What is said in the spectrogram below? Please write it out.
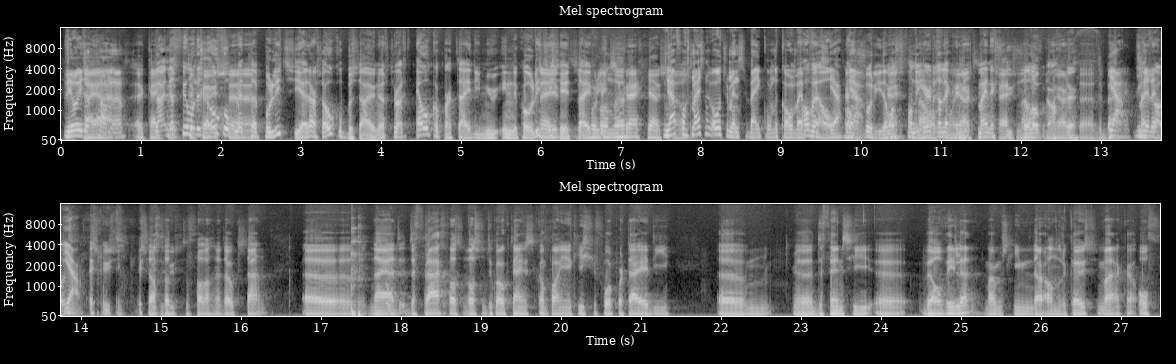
wil je dat Nou ja, dan... eh, eh, kijk, nou, en dat viel me dus ook op met de politie. Hè? Daar is ook op bezuinigd. Terwijl elke partij die nu in de coalitie Nee, zit... de politie van... eh, krijgt juist ja, wel. volgens mij zijn er ook mensen bij konden komen. Bij Oh wel, politie, ja. oh, ja. sorry, dan was het van de eerdere lekker niet. Mijn excuus, dan loop ik achter. miljard, eh, erbij. Ja, die Mijn willen, ja. Excuus. Ik, zag dat toevallig net ook staan. Eh, nou ja, de, de vraag was, was natuurlijk ook tijdens de campagne... kies je voor partijen die ehm, eh, defensie eh, wel willen... maar misschien daar andere keuzes maken... of eh,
